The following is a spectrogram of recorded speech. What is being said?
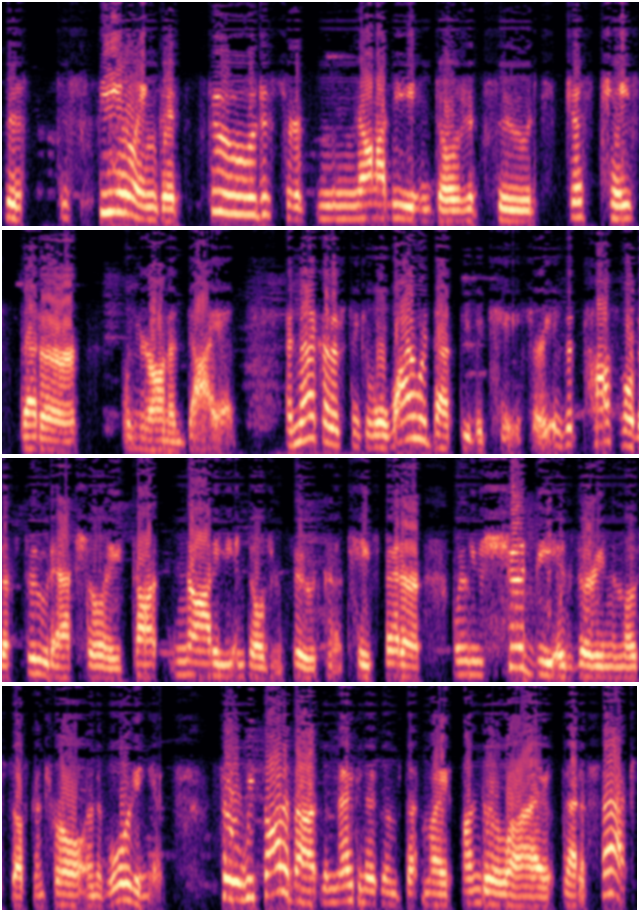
this, this feeling that food, sort of naughty, indulgent food, just tastes better when you're on a diet. And that got us thinking, well, why would that be the case, right? Is it possible that food actually, naughty, indulgent food, kind of tastes better when you should be exerting the most self-control and avoiding it? So we thought about the mechanisms that might underlie that effect,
